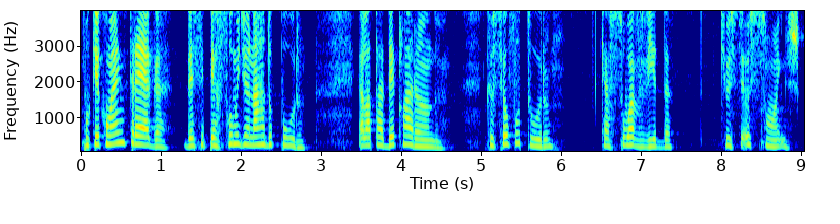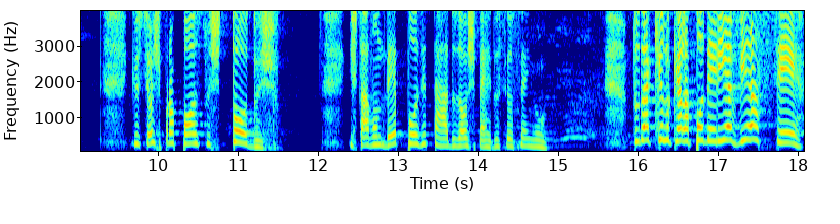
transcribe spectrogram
Porque com a entrega desse perfume de nardo puro, ela está declarando que o seu futuro, que a sua vida, que os seus sonhos, que os seus propósitos todos estavam depositados aos pés do seu Senhor. Tudo aquilo que ela poderia vir a ser,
